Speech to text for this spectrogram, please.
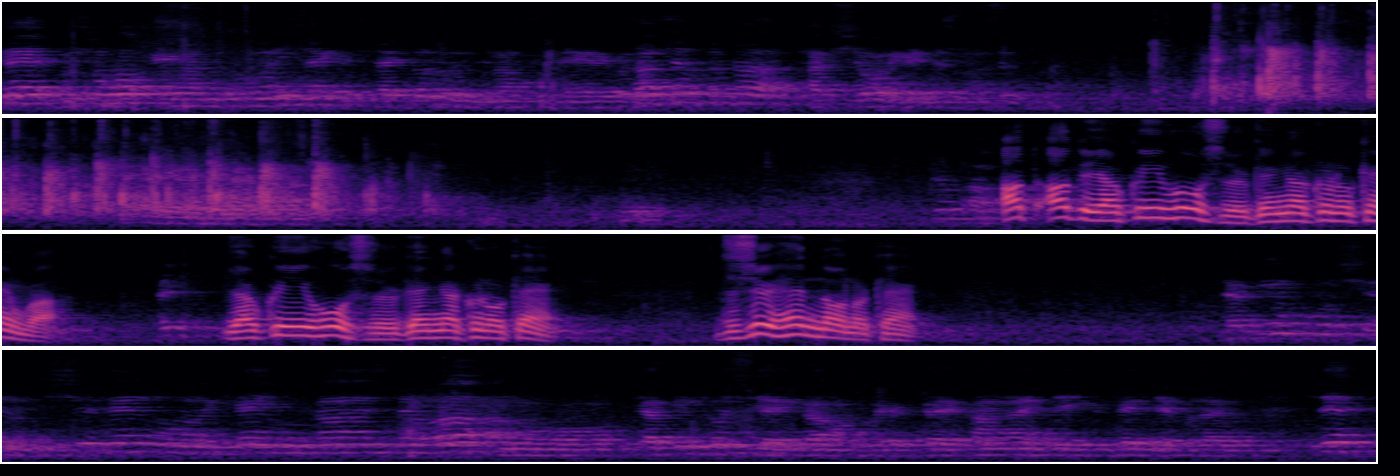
上、後ほど原案とともに採決したいと存じます。えーご賛成の方は拍手をお願いいたします。ありがとうございました。あとあと役員報酬減額の件は、役員報酬減額の件、自主返納の件、役員報酬の自主返納の件に関しては、あの役員報酬がまあこれで考えていく点でございます。で、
